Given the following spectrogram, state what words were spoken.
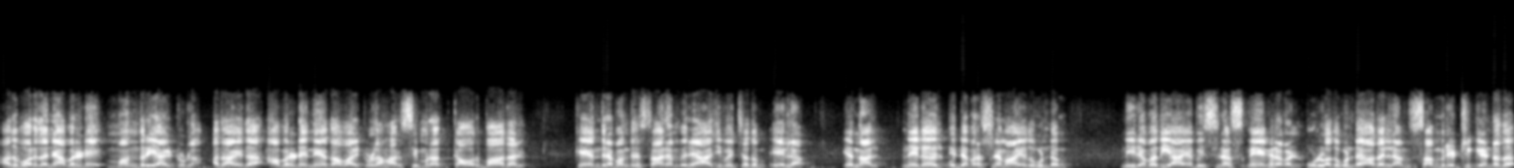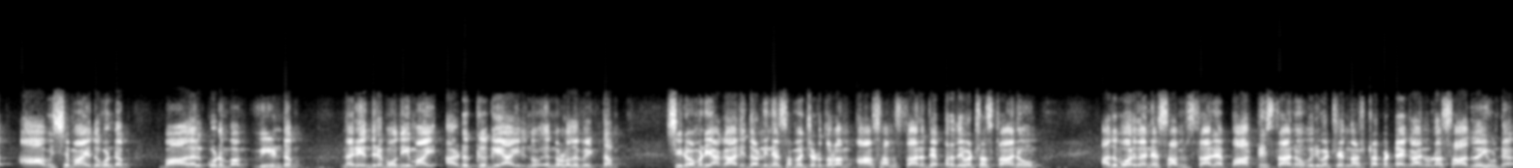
അതുപോലെ തന്നെ അവരുടെ മന്ത്രിയായിട്ടുള്ള അതായത് അവരുടെ നേതാവായിട്ടുള്ള ഹർസിമ്രത് കൗർ ബാദൽ കേന്ദ്ര മന്ത്രിസ്ഥാനം രാജിവെച്ചതും എല്ലാം. എന്നാൽ നിലനിൽപ്പിന്റെ പ്രശ്നമായതുകൊണ്ടും നിരവധിയായ ബിസിനസ് മേഖലകൾ ഉള്ളതുകൊണ്ട് അതെല്ലാം സംരക്ഷിക്കേണ്ടത് ആവശ്യമായതുകൊണ്ടും ബാദൽ കുടുംബം വീണ്ടും നരേന്ദ്രമോദിയുമായി അടുക്കുകയായിരുന്നു എന്നുള്ളത് വ്യക്തം. ശിരോമണി അകാലിദളിനെ സംബന്ധിച്ചിടത്തോളം ആ സംസ്ഥാനത്തെ പ്രതിപക്ഷ സ്ഥാനവും അതുപോലെ തന്നെ സംസ്ഥാന പാർട്ടി സ്ഥാനവും ഒരുപക്ഷെ നഷ്ടപ്പെട്ടേക്കാനുള്ള സാധ്യതയുണ്ട്.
